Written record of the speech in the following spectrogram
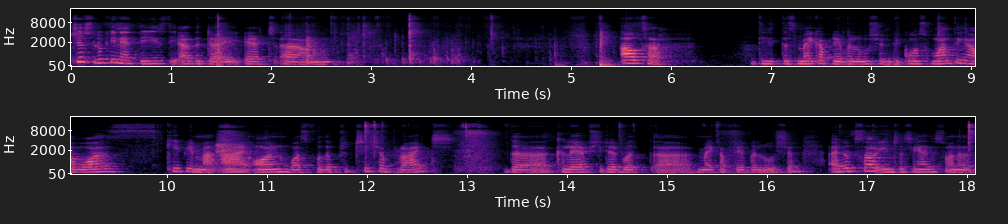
just looking at these the other day at um. The, this Makeup Revolution. Because one thing I was keeping my eye on was for the Patricia Bright. The collab she did with uh, Makeup Revolution. It looks so interesting. I just want to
